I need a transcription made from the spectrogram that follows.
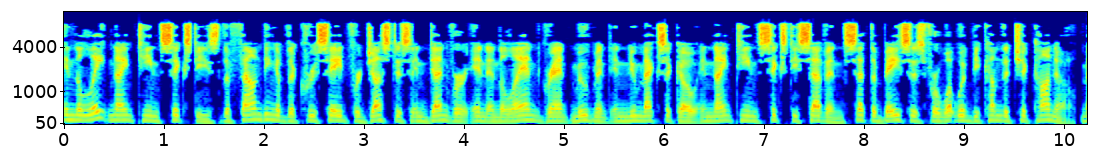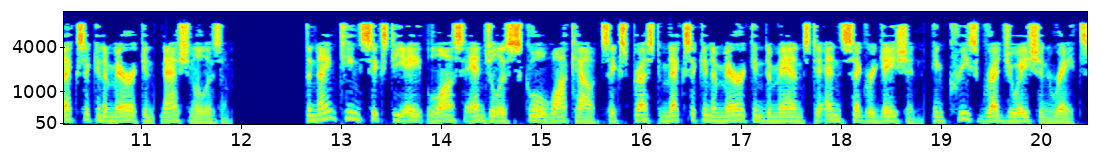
In the late 1960s the founding of the Crusade for Justice in Denver in and the land grant movement in New Mexico in 1967 set the basis for what would become the Chicano Mexican-American nationalism. The 1968 Los Angeles school walkouts expressed Mexican-American demands to end segregation, increase graduation rates,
